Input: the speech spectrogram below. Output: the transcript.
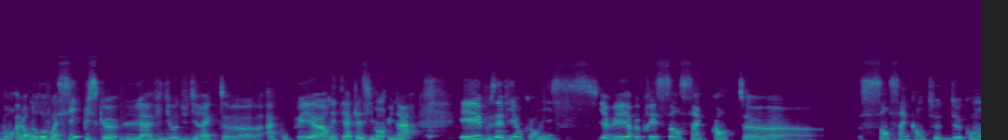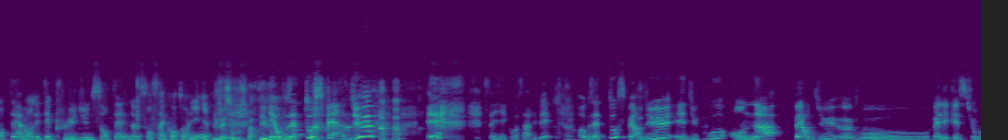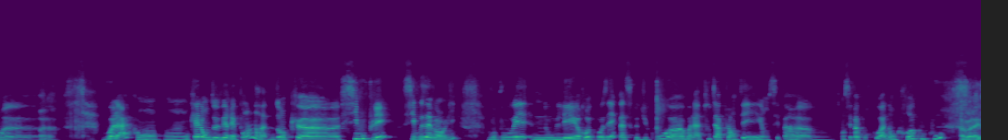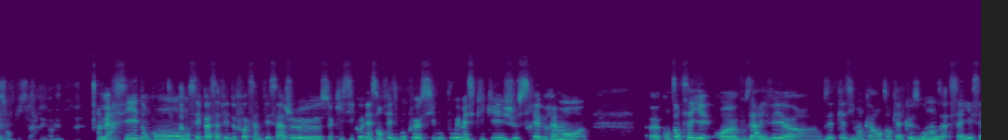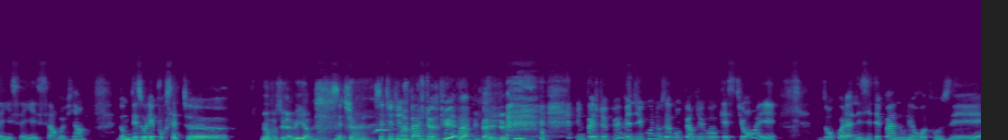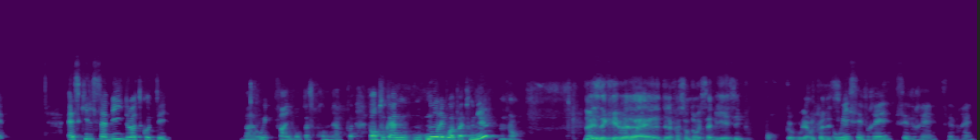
Bon, alors nous revoici puisque la vidéo du direct euh, a coupé, euh, on était à quasiment une heure et vous aviez encore mis, il y avait à peu près 150, euh, 152 commentaires et on était plus d'une centaine, 150 en ligne Mais là, ils sont tous partis. et on vous a tous perdus. Et ça y est, il commence à arriver. On vous a tous perdus et du coup, on a perdu euh, vos ben, les questions euh, Voilà. auxquelles on devait répondre. Donc, euh, s'il vous plaît, si vous avez envie, vous pouvez nous les reposer parce que du coup, voilà, tout a planté et on ne sait pas, on sait pas pourquoi. Donc, recoucou. Ah voilà, ils sont tous là. Ils reviennent tous là. Merci. Donc on ne sait pas, ça fait deux fois que ça me fait ça. Je, ceux qui s'y connaissent en Facebook, si vous pouvez m'expliquer, je serais vraiment euh, contente. Ça y est, euh, vous arrivez, euh, vous êtes quasiment 40 en quelques secondes. Ça y est, ça y est, ça y est, ça revient. Donc désolé pour cette. Mais enfin, c'est la vie. Hein. c'était une page de pub, Une page de pub. une page de pub, mais du coup nous avons perdu vos questions et donc voilà, n'hésitez pas à nous les reposer. Est-ce qu'ils s'habillent de l'autre côté? Ben oui, enfin ils vont pas se promener à poil. Enfin en tout cas, nous, nous, on les voit pas tout nus. Non. Non, ils écrivent euh, de la façon dont ils s'habillent ici pour, pour que vous les reconnaissiez. Oui, c'est vrai, c'est vrai, c'est vrai.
